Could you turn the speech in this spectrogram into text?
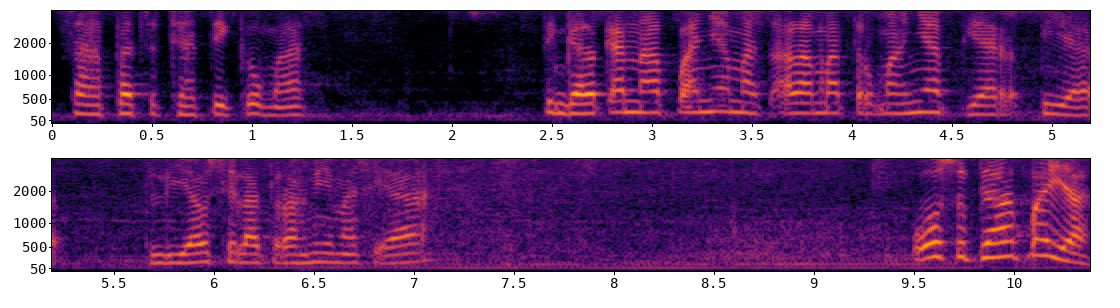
sahabat sejatiku Mas tinggalkan apanya Mas? Alamat rumahnya biar biar beliau silaturahmi Mas ya. Oh sudah apa ya?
